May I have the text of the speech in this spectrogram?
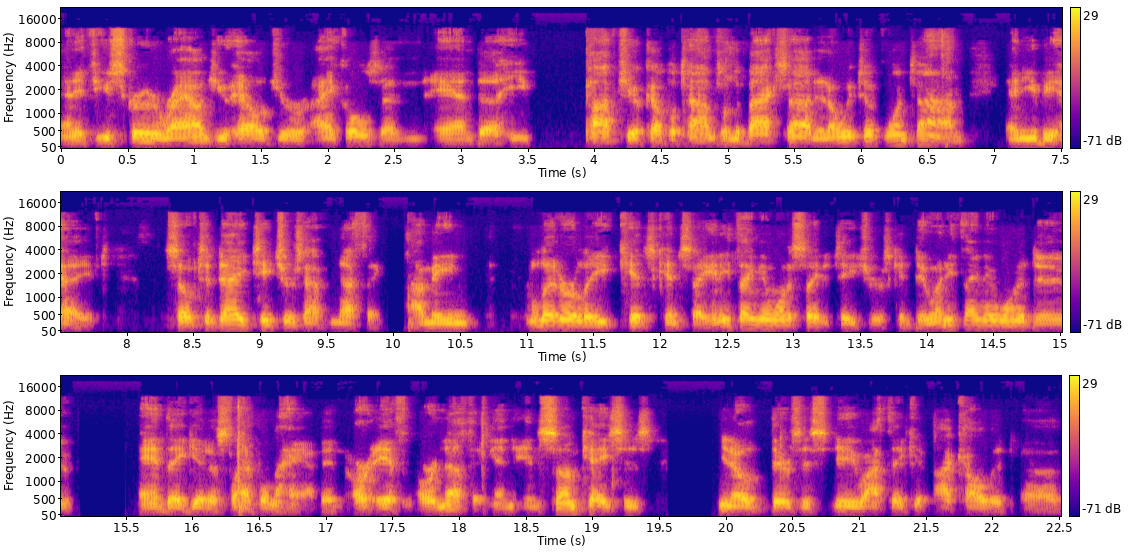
And if you screwed around, you held your ankles and, and uh, he popped you a couple times on the backside. It only took one time, and you behaved. So today, teachers have nothing. I mean, literally, kids can say anything they want to say to teachers, can do anything they want to do, and they get a slap on the hand, and or if or nothing. And in some cases, you know, there's this new, I think I call it, uh,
